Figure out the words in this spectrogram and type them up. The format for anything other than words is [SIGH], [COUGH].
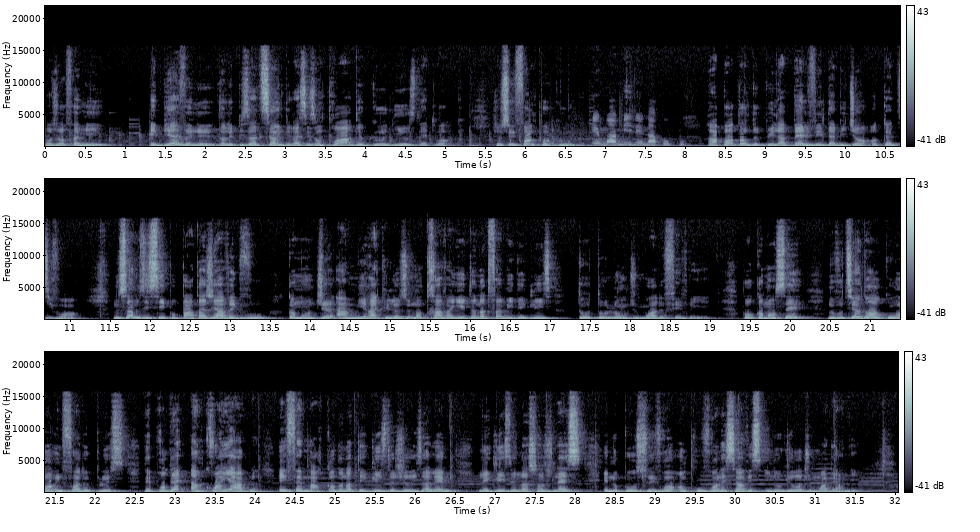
Bonjour famille et bienvenue dans l'épisode 5 de la saison 3 de Good News Network. Je suis Franck Poku Et moi, Milena Poku. rapportant depuis la belle ville d'Abidjan en Côte d'Ivoire. Nous sommes ici pour partager avec vous comment Dieu a miraculeusement travaillé dans notre famille d'église tout au long du mois de février. Pour commencer, nous vous tiendrons au courant une fois de plus des progrès incroyables et faits marquants dans notre église de Jérusalem, l'église de Los Angeles, et nous poursuivrons en couvrant les services inauguraux du mois dernier.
